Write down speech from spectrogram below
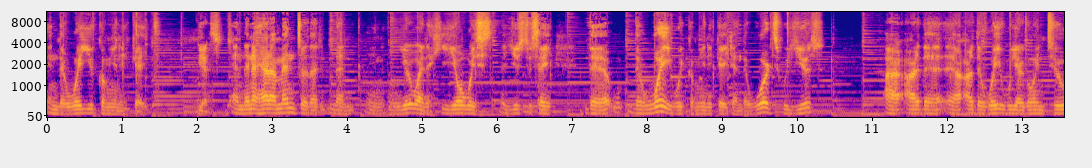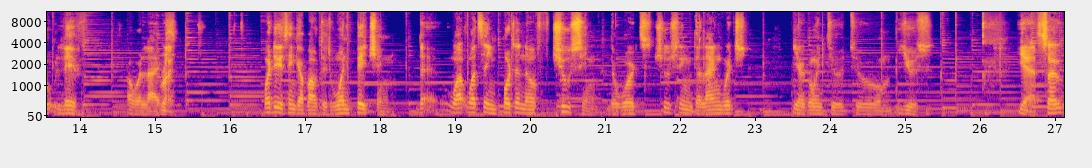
in the way you communicate. Yes. And then I had a mentor that, that in, in Uruguay that he always used to say, the the way we communicate and the words we use are, are the uh, are the way we are going to live our lives. Right. What do you think about it when pitching? The, what, what's the importance of choosing the words, choosing the language you're going to to use? Yeah. So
